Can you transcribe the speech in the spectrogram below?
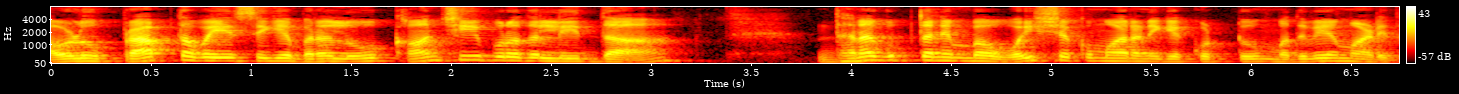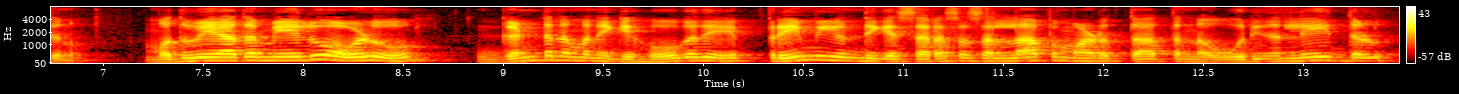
ಅವಳು ಪ್ರಾಪ್ತ ವಯಸ್ಸಿಗೆ ಬರಲು ಕಾಂಚೀಪುರದಲ್ಲಿದ್ದ ಧನಗುಪ್ತನೆಂಬ ವೈಶ್ಯಕುಮಾರನಿಗೆ ಕೊಟ್ಟು ಮದುವೆ ಮಾಡಿದನು. ಮದುವೆಯಾದ ಮೇಲೂ ಅವಳು ಗಂಡನ ಮನೆಗೆ ಹೋಗದೆ ಪ್ರೇಮಿಯೊಂದಿಗೆ ಸರಸ ಸಲ್ಲಾಪ ಮಾಡುತ್ತಾ ತನ್ನ ಊರಿನಲ್ಲೇ ಇದ್ದಳು.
